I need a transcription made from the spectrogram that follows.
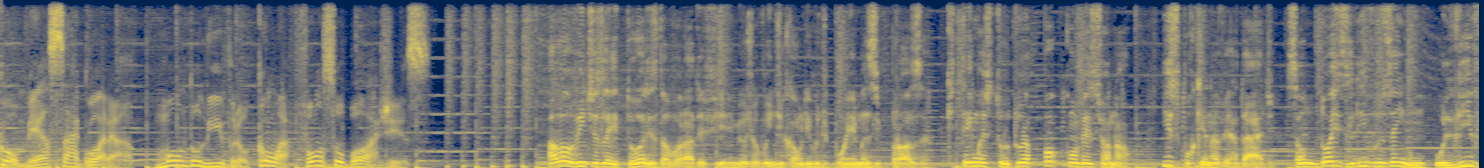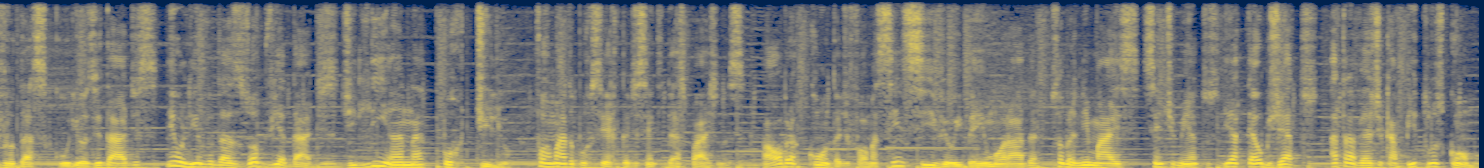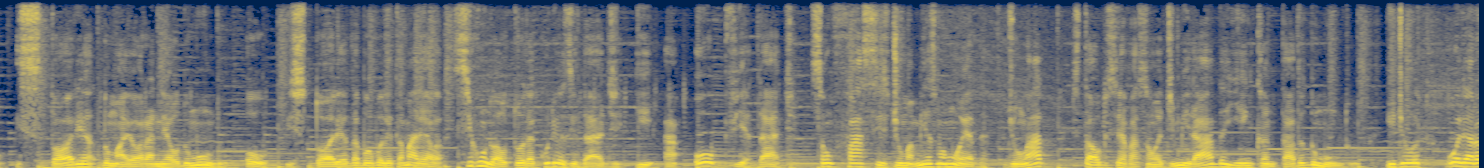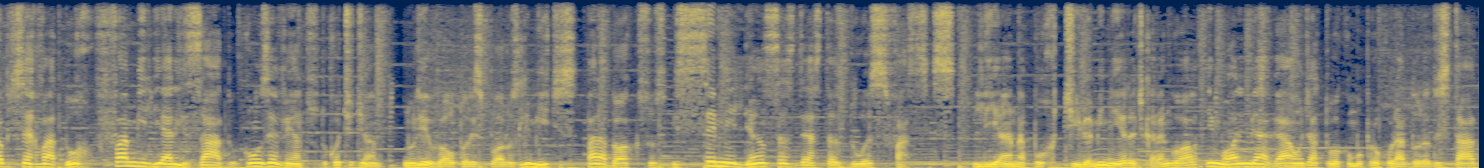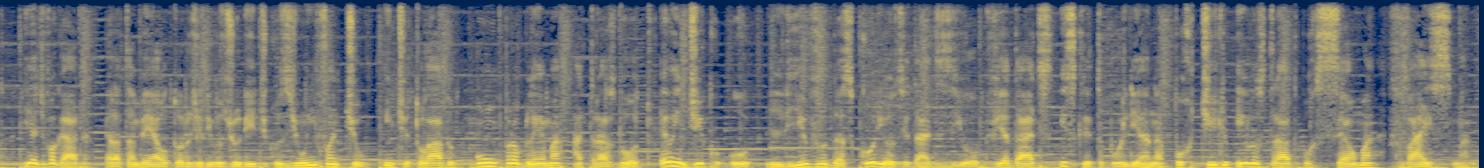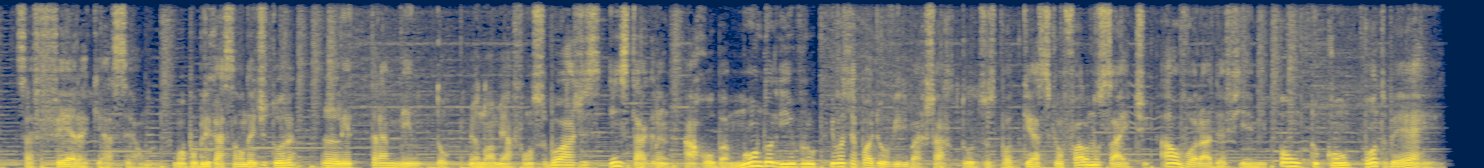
Começa agora, Mundo Livro com Afonso Borges. Alô, ouvintes leitores da Alvorada FM. Hoje eu vou indicar um livro de poemas e prosa que tem uma estrutura pouco convencional. Isso porque, na verdade, são dois livros em um: o livro das curiosidades e o livro das obviedades de Liana Portilho. Formado por cerca de 110 páginas, a obra conta de forma sensível e bem-humorada sobre animais, sentimentos e até objetos, através de capítulos como História do Maior Anel do Mundo ou História da Borboleta Amarela. Segundo a autora, a curiosidade e a obviedade são faces de uma mesma moeda. De um lado, está a observação admirada e encantada do mundo, e de outro, o olhar observador familiarizado com os eventos do cotidiano. No livro, o autor explora os limites, paradoxos e semelhanças destas duas faces. Liana Portilho é mineira de Carangola e mora em BH, onde atua como procuradora do Estado e advogada. Ela também é autora de livros jurídicos e um infantil, intitulado Um Problema Atrás do Outro. Eu indico o Livro das Curiosidades e Obviedades, escrito por Liana Portilho e ilustrado por Selma Weissman, essa fera que é a Selma. Uma publicação da editora Letramento. Meu nome é Afonso Borges, Instagram, arroba Mondolivro, e você pode ouvir e baixar todos os podcasts que eu falo no site alvoradafm.com.br.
